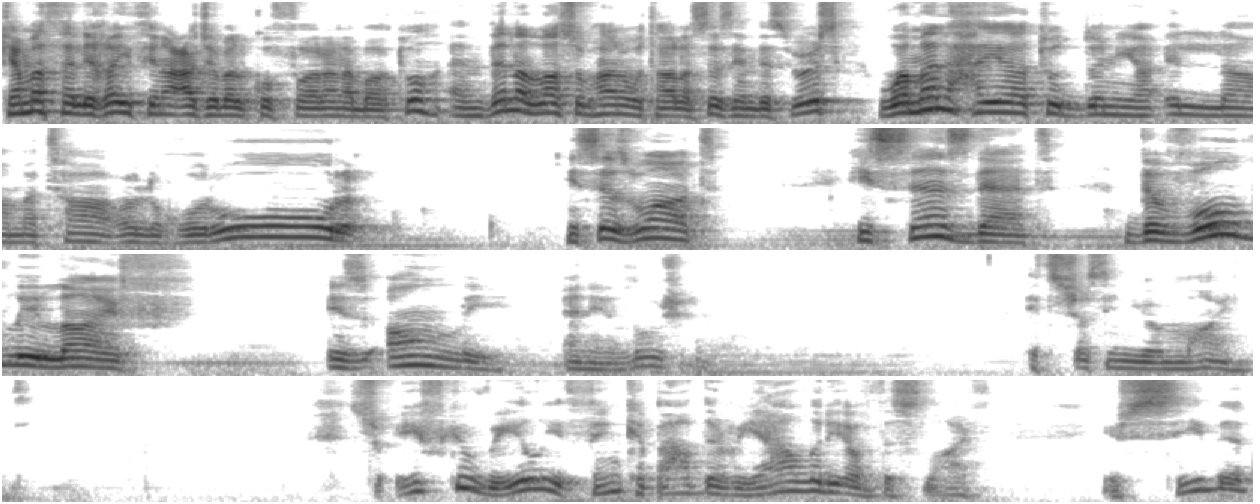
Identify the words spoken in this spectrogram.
كمثل غيث أعجب الكفار نباته and then Allah subhanahu wa ta'ala says in this verse وما الحياة الدنيا إلا متاع الغرور He says what? He says that the worldly life is only an illusion. It's just in your mind. So if you really think about the reality of this life, you see that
